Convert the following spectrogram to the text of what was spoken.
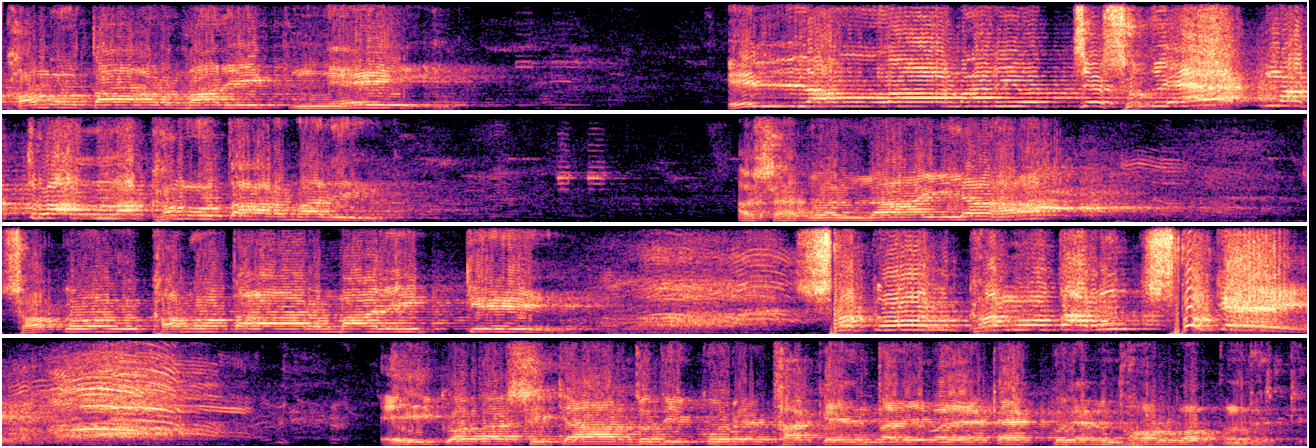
ক্ষমতার মালিক নেই। ইল্লাল্লাহ মানে হচ্ছে শুধু একমাত্র আল্লাহ ক্ষমতার মালিক। আসাদু আল্লাহ ইলাহা, সকল ক্ষমতার মালিককে সকল ক্ষমতার উৎসকে। এই কথা স্বীকার যদি করে থাকেন, তাহলে এবার এক এক করে আমি ধরব আপনাদেরকে।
